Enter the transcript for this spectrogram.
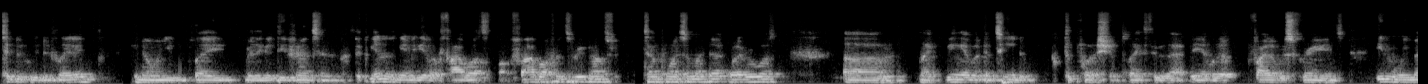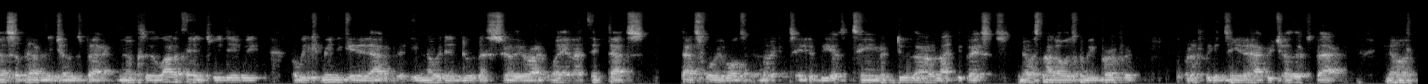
typically deflating you know, when you play really good defense and at the beginning of the game, you give up five five offensive rebounds 10 points, something like that, whatever it was. Um, like being able to continue to, to push and play through that, being able to fight over screens, even when we mess up having each other's back, you know, because a lot of things we did, we but we communicated out of it, even though we didn't do it necessarily the right way. And I think that's that's where we ultimately want to continue to be as a team and do that on a nightly basis. You know, it's not always going to be perfect, but if we continue to have each other's back, you know,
